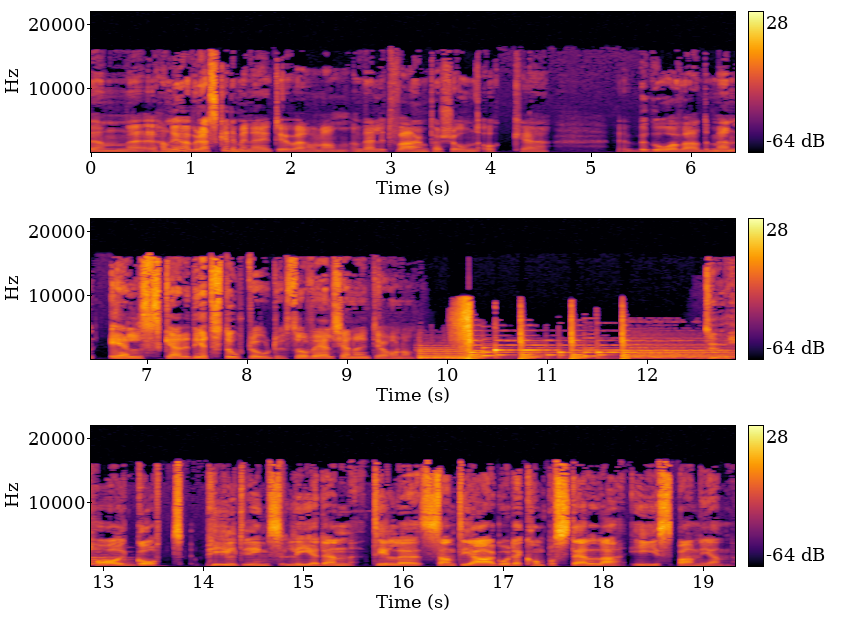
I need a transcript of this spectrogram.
en... Eh, han överraskade mig när jag intervjuade honom. En väldigt varm person och eh, begåvad. Men älskar, det är ett stort ord. Så väl känner inte jag honom. Du har gått pilgrimsleden till eh, Santiago de Compostela i Spanien.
